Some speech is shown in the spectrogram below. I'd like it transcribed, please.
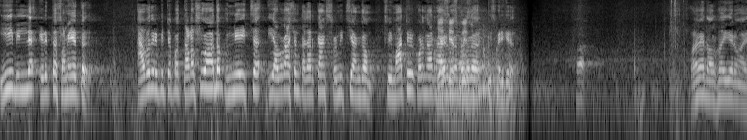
ഈ ബില്ല് എടുത്ത സമയത്ത് അവതരിപ്പിച്ചപ്പോൾ തടസ്സവാദം ഉന്നയിച്ച് ഈ അവകാശം തകർക്കാൻ ശ്രമിച്ച അംഗം ശ്രീ മാത്യു കൊടനാടനായിരുന്നു. എന്നുള്ളത് വിസ്മരിക്കരുത് വളരെ ദൗർഭാഗ്യകരമായ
